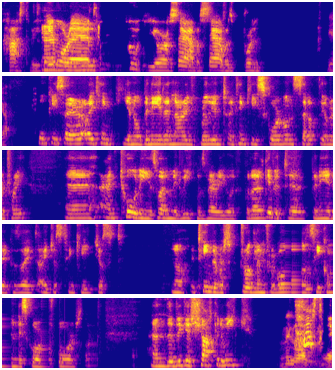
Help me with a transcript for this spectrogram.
has to be. Sarr Him or was uh, good. Pukki or Sarr, but Sarr was brilliant. Yeah. Pukki Sarr, I think, you know, Buendía Norwich, brilliant. I think he scored one, set up the other three. Uh, and Toney as well midweek was very good. But I'll give it to Buendía because I, I just think he just, you know, a team that were struggling for goals, he come in, they score four. So. And the biggest shock of the week, Millwall. Has to be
